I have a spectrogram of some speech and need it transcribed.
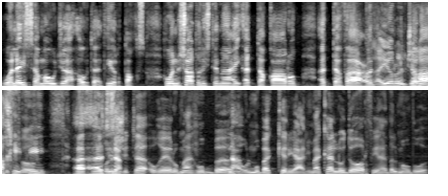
وليس موجة أو تأثير طقس. هو النشاط الاجتماعي التقارب التفاعل تغير التراخي في آه، الالتزام. الشتاء وغيره. ما هو نعم. المبكر يعني ما كان له دور في هذا الموضوع.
